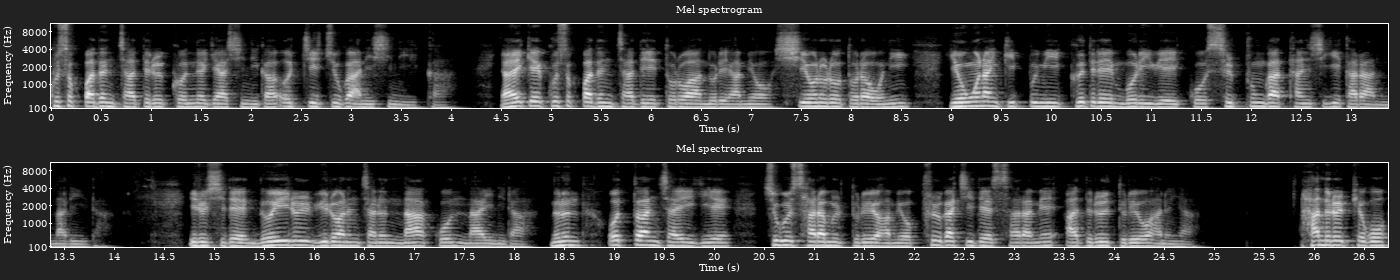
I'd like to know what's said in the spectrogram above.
구속받은 자들을 건너게 하시니가 어찌 주가 아니시니까. 얇게 구속받은 자들이 돌아와 노래하며 시온으로 돌아오니 영원한 기쁨이 그들의 머리 위에 있고 슬픔과 탄식이 달한 날이다. 이르시되 너희를 위로하는 자는 나 곧 나이니라 너는 어떠한 자이기에 죽을 사람을 두려워하며 풀같이 될 사람의 아들을 두려워하느냐 하늘을 펴고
